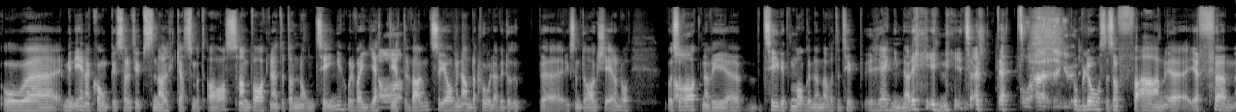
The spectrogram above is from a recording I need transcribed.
Och eh, min ena kompis hade typ snarkat som ett as. Han vaknade inte av någonting och det var jätte, Ja. jättevarmt. Så jag och min andra polare vi drog upp eh, liksom dragkedjan då. Och så Ja. vaknade vi eh, tidigt på morgonen av att det typ regnade in i tältet. Åh herregud. Och blåste som fan. Jag, för,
